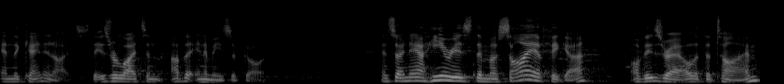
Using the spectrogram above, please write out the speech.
and the Canaanites, the Israelites and other enemies of God. And so now here is the Messiah figure of Israel at the time,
